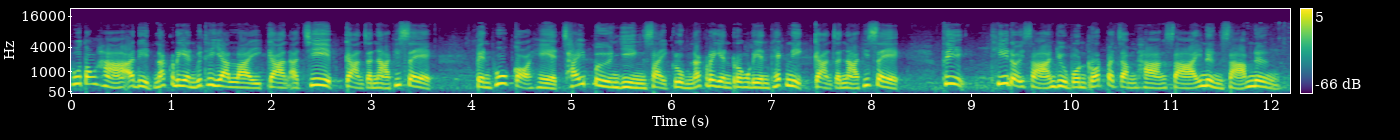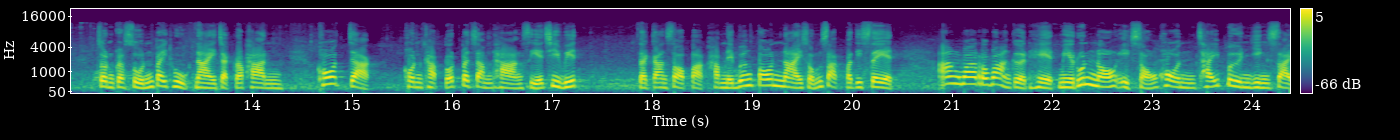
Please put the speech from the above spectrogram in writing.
ผู้ต้องหาอดีตนักเรียนวิทยาลัยการอาชีพ การจนาพิเศษเป็นผู้ก่อเหตุใช้ปืนยิงใส่กลุ่มนักเรียนโรงเรียนเทคนิคการจนาพิเศษ ที่ที่โดยสารอยู่บนรถประจำทางสาย 131 จนกระสุนไปถูกนายจักรพันธ์โคตรจากคนขับรถประจำทางเสียชีวิตแต่การสอบปากคำในเบื้องต้นนายสมศักดิ์ปฏิเสธ อ้างว่าระหว่างเกิดเหตุมีรุ่นน้องอีกสองคนใช้ปืนยิงใส่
